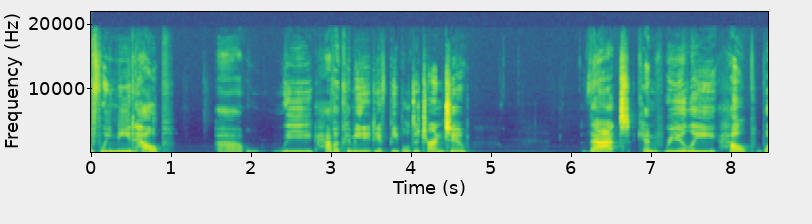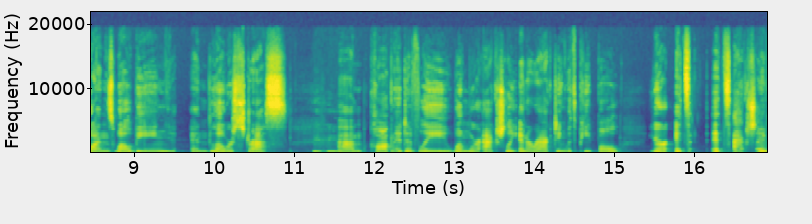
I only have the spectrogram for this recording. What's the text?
If we need help, uh, we have a community of people to turn to that can really help one's well being and lower stress. hmm Um, cognitively, when we're actually interacting with people, you're it's it's actually a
